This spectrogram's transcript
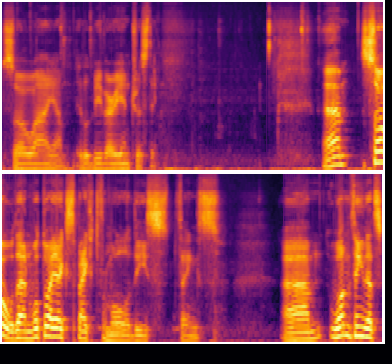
So uh, yeah, it'll be very interesting. Um, so then, what do I expect from all of these things? Um, one thing that's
